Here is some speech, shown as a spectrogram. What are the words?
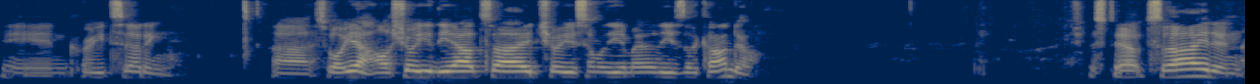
and great setting. Uh, so yeah, I'll show you the outside, show you some of the amenities of the condo just outside and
